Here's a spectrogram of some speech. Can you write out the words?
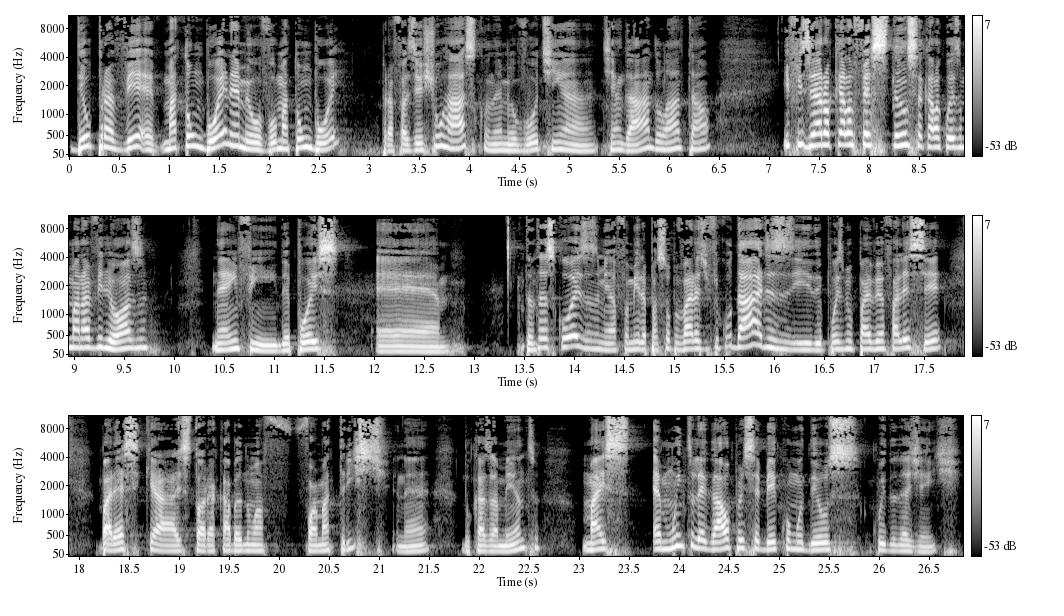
deu para ver. É, matou um boi, né? Meu avô matou um boi para fazer churrasco, né? Meu avô tinha tinha gado lá tal. E fizeram aquela festança, aquela coisa maravilhosa, né? Enfim, depois é, tantas coisas, minha família passou por várias dificuldades e depois meu pai veio a falecer. Parece que a história acaba de uma forma triste, né, do casamento, mas é muito legal perceber como Deus cuida da gente.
